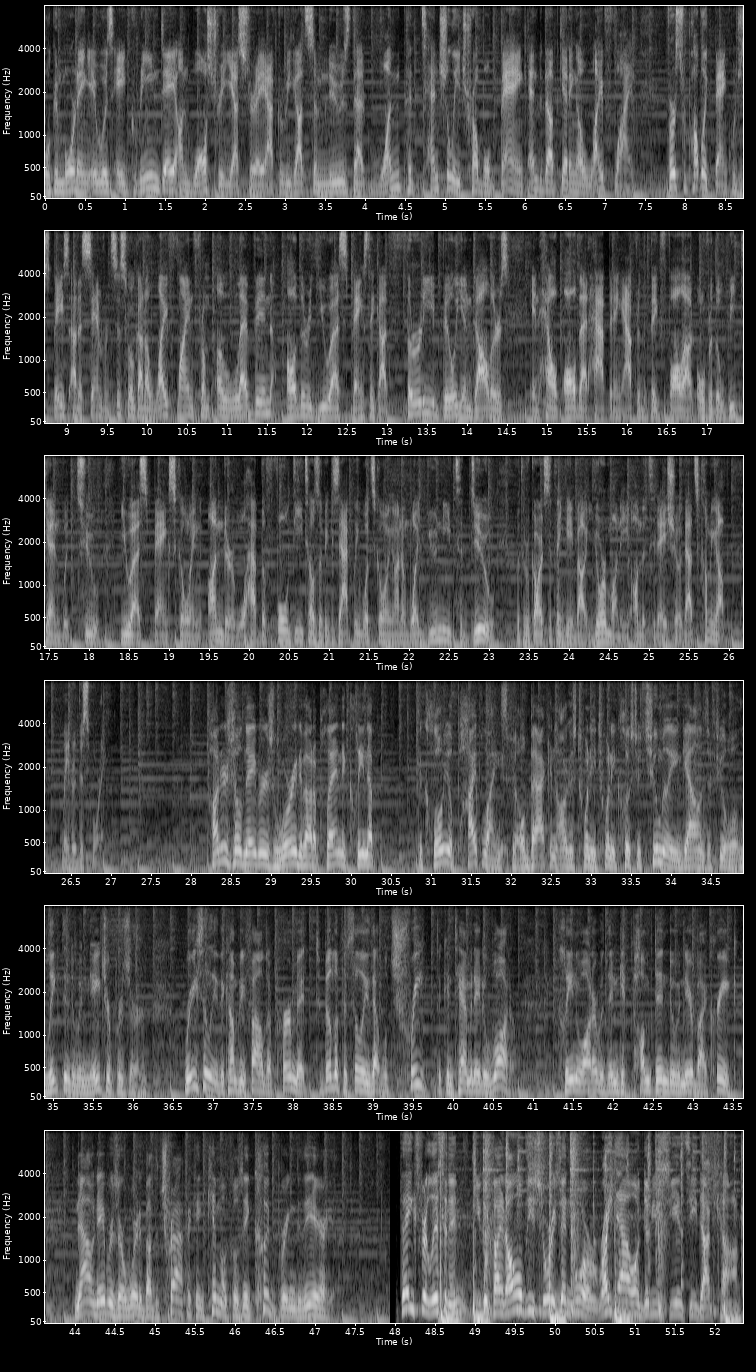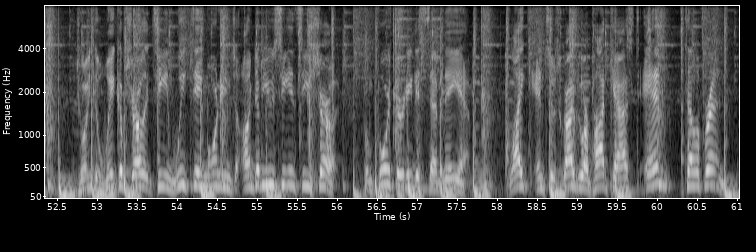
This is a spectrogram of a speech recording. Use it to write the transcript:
Well, good morning. It was a green day on Wall Street yesterday after we got some news that one potentially troubled bank ended up getting a lifeline. First Republic Bank, which is based out of San Francisco, got a lifeline from 11 other U.S. banks. They got $30 billion in help, all that happening after the big fallout over the weekend with two U.S. banks going under. We'll have the full details of exactly what's going on and what you need to do with regards to thinking about your money on the Today Show. That's coming up later this morning. Huntersville neighbors worried about a plan to clean up the Colonial Pipeline spill back in August 2020. Close to 2 million gallons of fuel leaked into a nature preserve Recently, the company filed a permit to build a facility that will treat the contaminated water. Clean water would then get pumped into a nearby creek. Now, neighbors are worried about the traffic and chemicals it could bring to the area. Thanks for listening. You can find all these stories and more right now on WCNC.com. Join the Wake Up Charlotte team weekday mornings on WCNC Charlotte from 4:30 to 7 a.m. Like and subscribe to our podcast and tell a friend.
